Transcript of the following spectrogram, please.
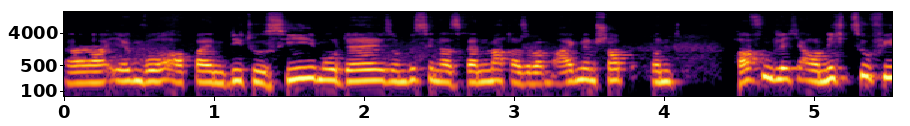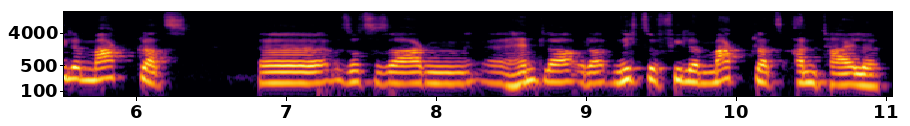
äh, irgendwo auch beim D2C-Modell so ein bisschen das Rennen macht, also beim eigenen Shop und hoffentlich auch nicht zu viele Marktplatz äh, sozusagen äh, Händler oder nicht so viele Marktplatzanteile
